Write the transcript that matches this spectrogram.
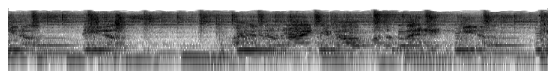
Venus, I Artists of night, you go for the planet Venus.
